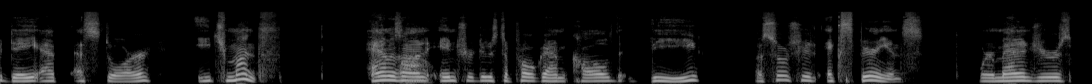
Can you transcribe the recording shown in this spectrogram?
a day at a store each month. Amazon Wow. introduced a program called the Associate Experience, where managers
